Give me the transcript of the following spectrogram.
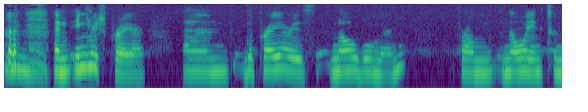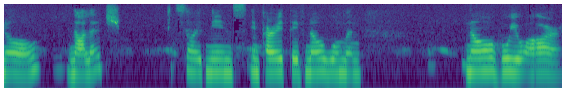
Mm. an english prayer. And the prayer is know woman from knowing to know knowledge. So it means imperative know woman know who you are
